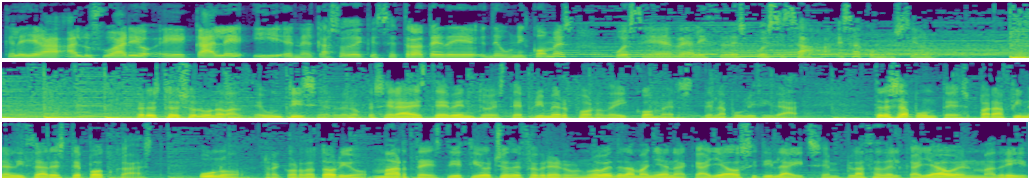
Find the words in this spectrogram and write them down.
que le llega al usuario eh, cale y en el caso de que se trate de, un e-commerce, pues se realice después esa, esa conversión. Pero esto es solo un avance, un teaser de lo que será este evento, este primer foro de e-commerce de la publicidad. Tres apuntes para finalizar este podcast. 1. Recordatorio, martes 18 de febrero, 9 de la mañana, Callao City Lights, en Plaza del Callao, en Madrid.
